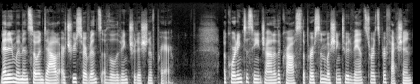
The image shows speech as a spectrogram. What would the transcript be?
Men and women so endowed are true servants of the living tradition of prayer. according to St. John of the Cross, the person wishing to advance towards perfection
